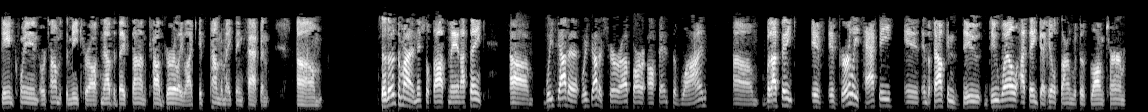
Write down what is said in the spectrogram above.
Dan Quinn, or Thomas Dimitroff now that they've signed Todd Gurley. Like it's time to make things happen. Um, so those are my initial thoughts, man. I think um, we've got to we've got to shore up our offensive line. Um, but I think if if Gurley's happy and, and the Falcons do do well, I think that he'll sign with us long term.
